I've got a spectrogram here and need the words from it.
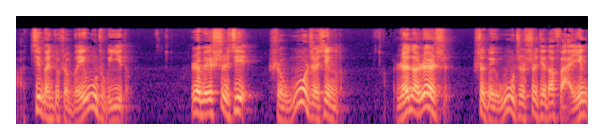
啊，基本就是唯物主义的，认为世界。是物质性的，人的认识是对物质世界的反应，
